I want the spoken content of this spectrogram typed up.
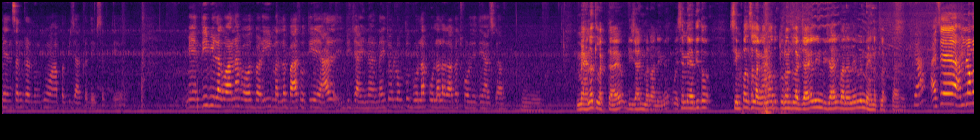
मेंशन कर दूँगी वहाँ पर भी जाकर देख सकते हैं। मेहंदी भी लगवाना बहुत बड़ी मतलब बात होती है यार डिज़ाइनर नहीं तो लोग तो गोला पोला लगा कर छोड़ देते हैं आजकल। मेहनत लगता है डिज़ाइन बनाने में। वैसे मेहंदी तो सिंपल से लगाना हो तो तुरंत लग जाएगा लेकिन डिज़ाइन बनाने में मेहनत लगता है। क्या? ऐसे हम लोग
